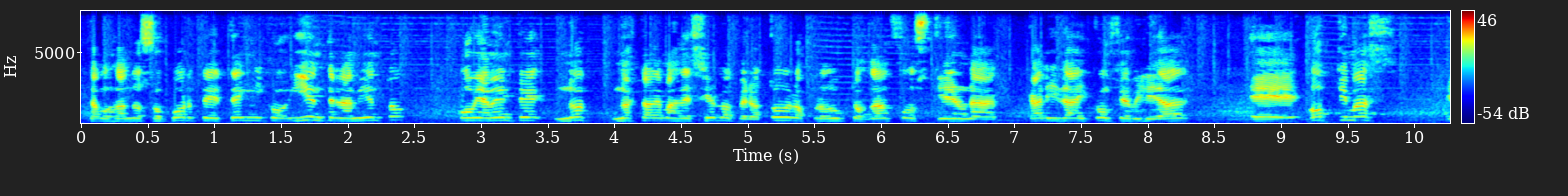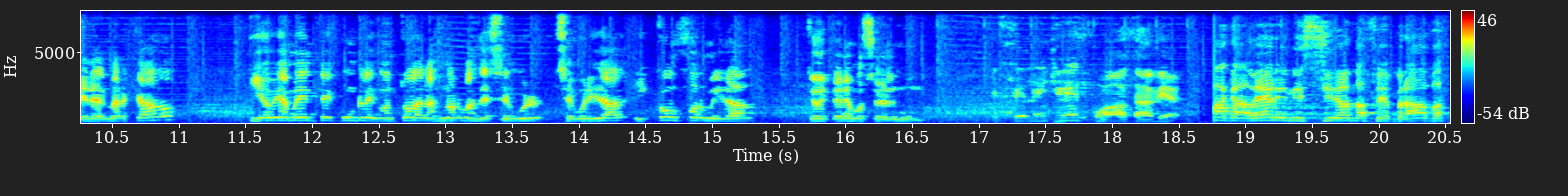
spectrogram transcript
Estamos dando soporte técnico y entrenamiento. Obviamente, no, no está de más decirlo, pero todos los productos Danfoss tienen una calidad y confiabilidad eh, óptimas en el mercado y obviamente cumplen con todas las normas de seguridad y conformidad que hoy tenemos en el mundo. Excelente resposta, Javier. A galera iniciando a Febrava,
